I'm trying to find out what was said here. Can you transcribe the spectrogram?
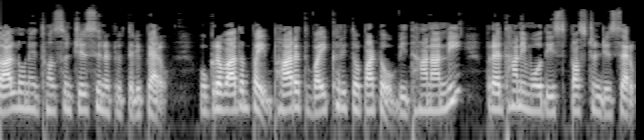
గాల్లోనే ధ్వంసం చేసినట్లు తెలిపారు. ఉగ్రవాదంపై భారత్ వైఖరితో పాటు విధానాన్ని ప్రధాని మోదీ స్పష్టం చేశారు.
